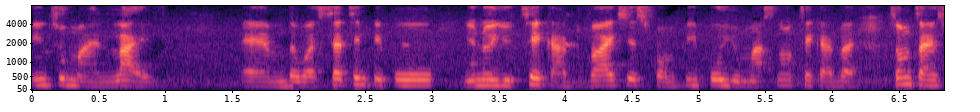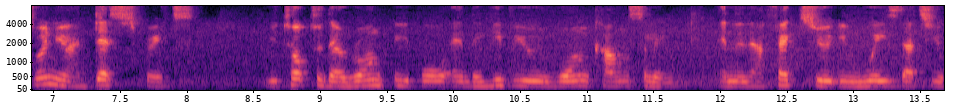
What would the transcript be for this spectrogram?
into my life. Um, there were certain people, you know, you take advices from people, you must not take advice. Sometimes when you are desperate, you talk to the wrong people and they give you wrong counseling and it affects you in ways that you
